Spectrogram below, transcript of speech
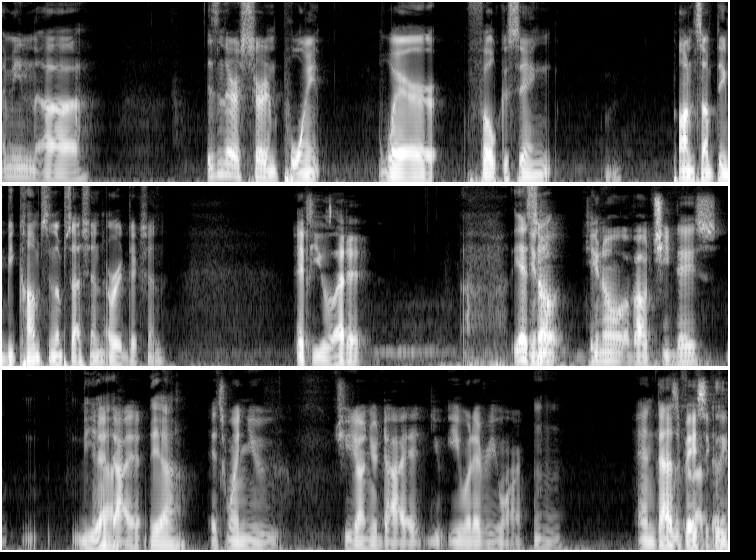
I mean, uh, isn't there a certain point where focusing on something becomes an obsession or addiction? If you let it. Yeah. You so know, do you know about cheat days? yeah, diet? Yeah. It's when you cheat on your diet, you eat whatever you want. Mm-hmm. And that's for that basically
